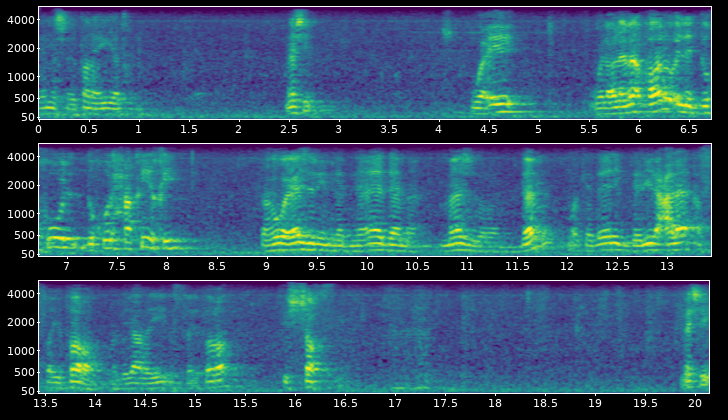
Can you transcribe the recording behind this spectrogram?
لأن الشيطان إيه يدخل. ماشي؟ وإيه؟ والعلماء قالوا إن الدخول دخول حقيقي فهو يجري من ابن آدم مجرى الدم وكذلك دليل على السيطرة ودليل على إيه؟ السيطرة في الشخص. ماشي؟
